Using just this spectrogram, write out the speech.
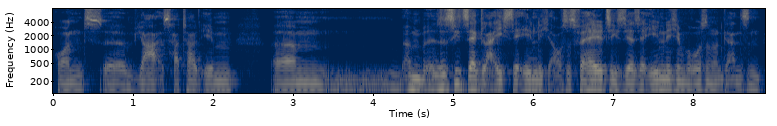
und äh, ja, es hat halt eben ähm, ähm, es sieht sehr gleich, sehr ähnlich aus. Es verhält sich sehr, sehr ähnlich im Großen und Ganzen,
